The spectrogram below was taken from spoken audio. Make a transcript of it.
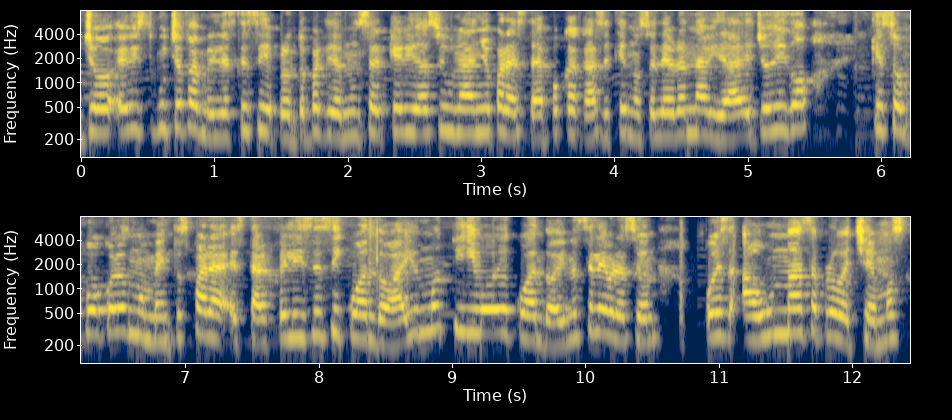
Yo he visto muchas familias que si de pronto perdieron un ser querido hace un año para esta época casi que no celebran Navidades, yo digo que son pocos los momentos para estar felices y cuando hay un motivo y cuando hay una celebración, pues aún más aprovechemos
